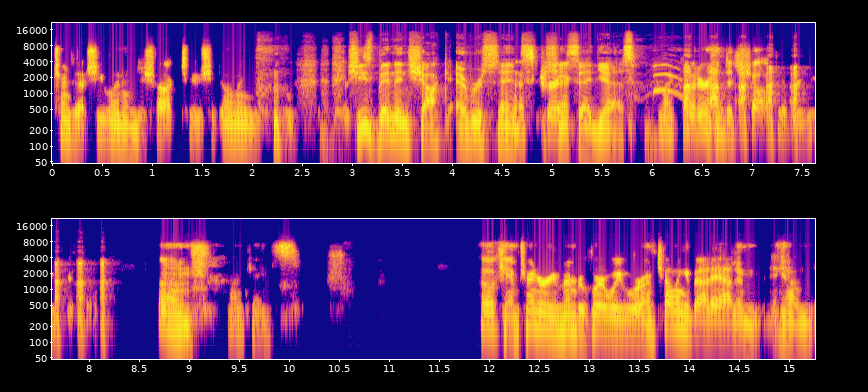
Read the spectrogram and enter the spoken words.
Turns out she went into shock too. She'd only She's been in shock ever since she said yes. I put her into shock every week or so. Um, okay. Okay, I'm trying to remember where we were. I'm telling about Adam and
